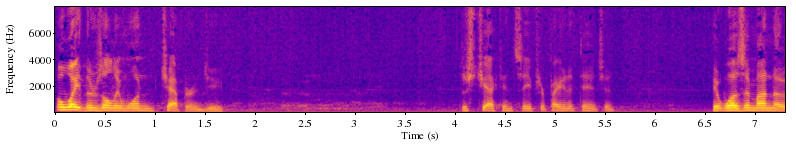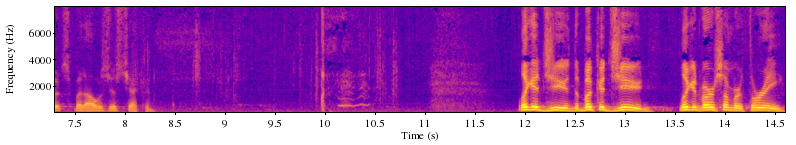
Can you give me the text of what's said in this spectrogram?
Oh wait, there's only one chapter in Jude. Just checking, see if you're paying attention. It was in my notes, but I was just checking. Look at Jude, the book of Jude. Look at verse number three.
